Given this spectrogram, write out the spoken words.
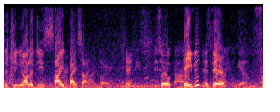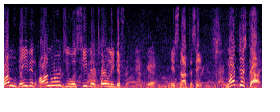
the genealogies side by side. Okay? So David is there. Yeah. From David onwards, you will see they're totally different. Yeah. It's not the same. Not just that.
